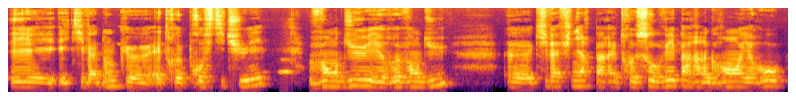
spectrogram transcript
et, qui va donc euh, être prostituée, vendue et revendue, euh, qui va finir par être sauvée par un grand héros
